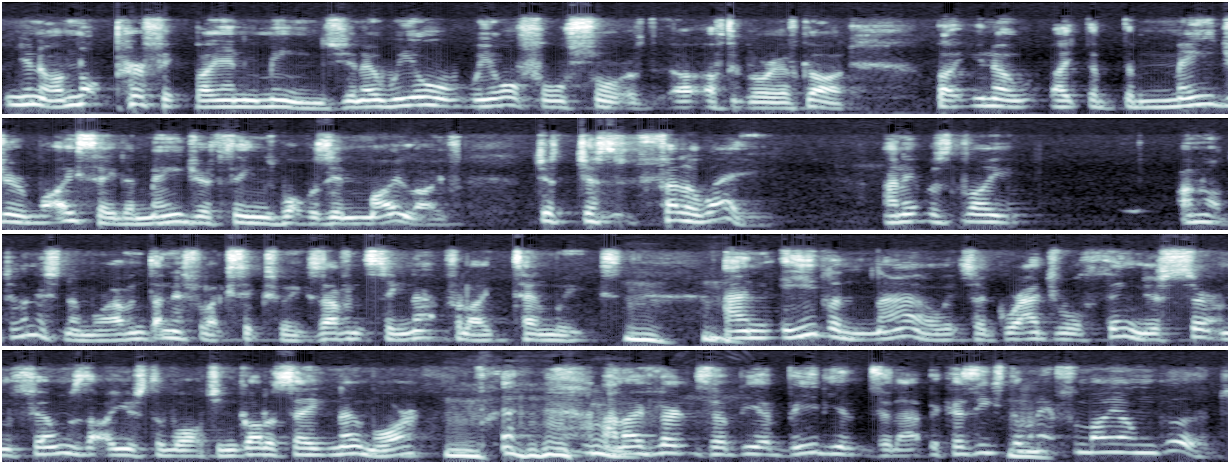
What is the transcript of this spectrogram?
you know, I'm not perfect by any means. You know, we all, we all fall short of, of the glory of God. But you know, like the, the major, what I say, the major things, what was in my life, just, just fell away, and it was like, I'm not doing this no more. I haven't done this for like six weeks. I haven't seen that for like ten weeks. Mm-hmm. And even now, it's a gradual thing. There's certain films that I used to watch, and God is saying no more. Mm-hmm. and I've learned to be obedient to that because He's doing mm-hmm. it for my own good.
